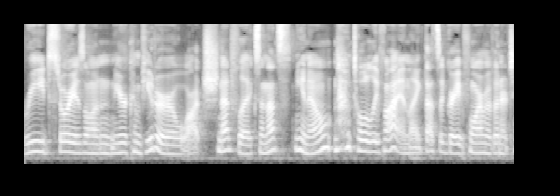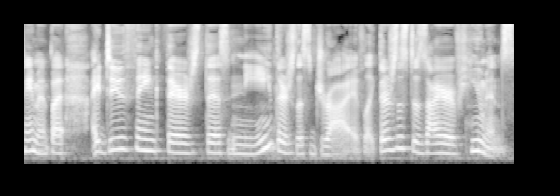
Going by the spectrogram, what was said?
read stories on your computer or watch Netflix, and that's, you know, totally fine. Like, that's a great form of entertainment. But I do think there's this need, there's this drive, like, there's this desire of humans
